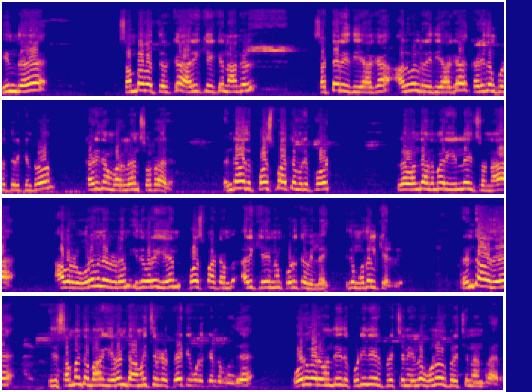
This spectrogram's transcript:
இந்த சம்பவத்திற்கு அறிக்கைக்கு நாங்கள் சட்ட ரீதியாக அலுவல் ரீதியாக கடிதம் கொடுத்திருக்கின்றோம். கடிதம் வரலன்னு சொல்கிறாரு ரெண்டாவது போஸ்ட்மார்ட்டம் ரிப்போர்ட்டில் வந்து அந்த மாதிரி இல்லைன்னு சொன்னால் அவர்கள் உறவினர்களிடம் இதுவரை ஏன் போஸ்ட்மார்ட்டம் அறிக்கையை இன்னும் கொடுக்கவில்லை? இது முதல் கேள்வி. ரெண்டாவது இது சம்பந்தமாக இரண்டு அமைச்சர்கள் பேட்டி கொடுக்கின்ற போது ஒருவர் வந்து இது குடிநீர் பிரச்சனை இல்லை உணவு பிரச்சனைன்றார்.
